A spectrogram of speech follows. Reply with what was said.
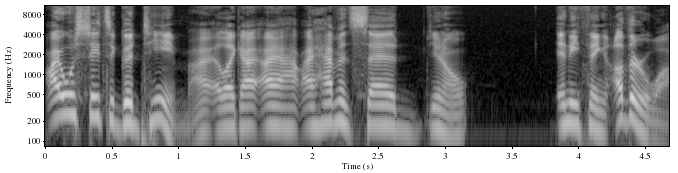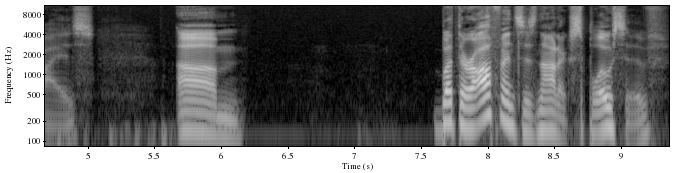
Iowa State's a good team. I like I I, I haven't said you know anything otherwise, um, but their offense is not explosive.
